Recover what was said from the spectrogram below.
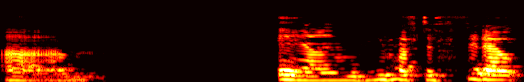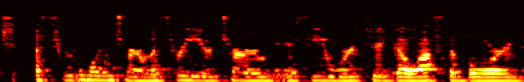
Um, and you have to sit out a th- one term, a three-year term, if you were to go off the board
